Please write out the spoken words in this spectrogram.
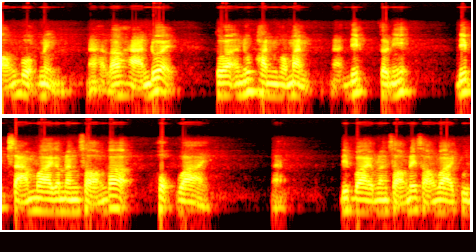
2บวก1นะแล้วหารด้วยตัวอนุพันธ์ของมันนะดิฟตัวนี้ ดิฟ 3y กำลัง2ก็ 6y นะดิฟ y กำลัง2ได้ 2y คูณ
